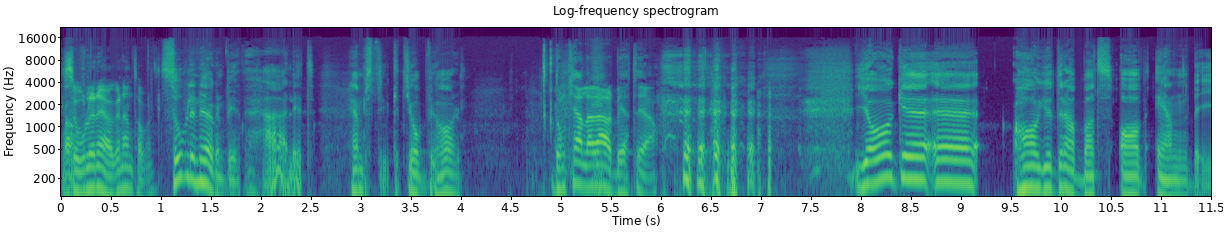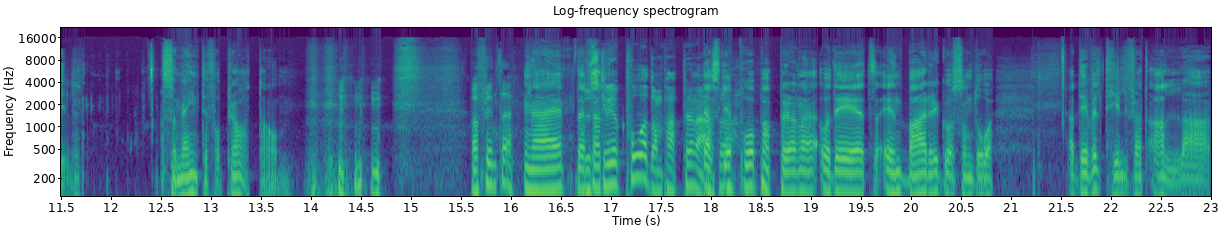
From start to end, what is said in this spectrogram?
Ja. Solen i ögonen Tommy. Solen i ögonen, det är härligt. Hemskt vilket jobb vi har. De kallar det arbete ja. Jag eh, har ju drabbats av en bil som jag inte får prata om. Varför inte? Nej, Du skrev på de papperna jag skrev alltså. på papperna och det är ett embargo som då, ja, det är väl till för att alla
